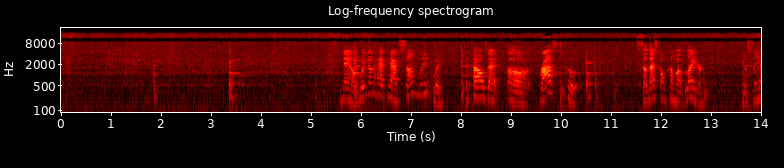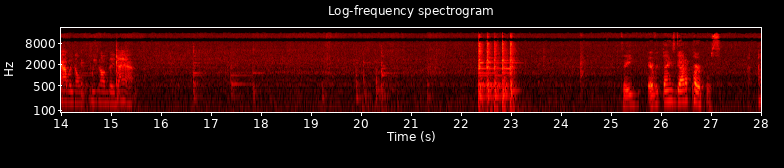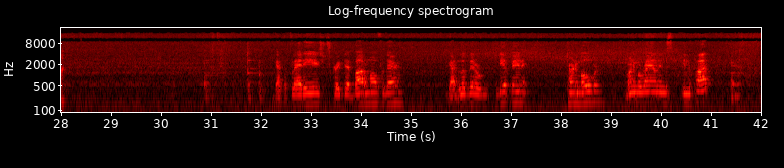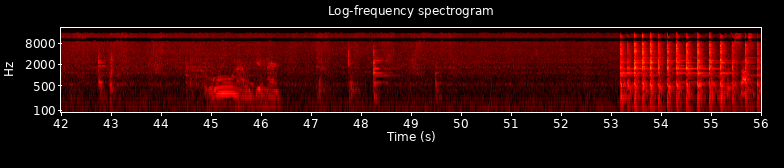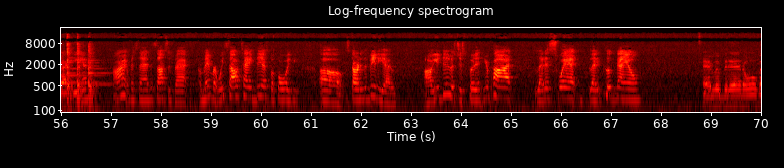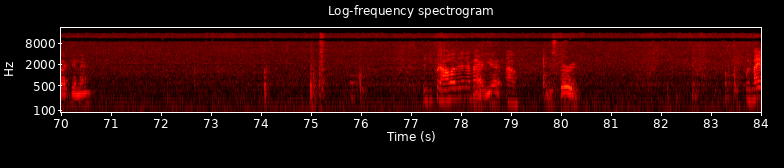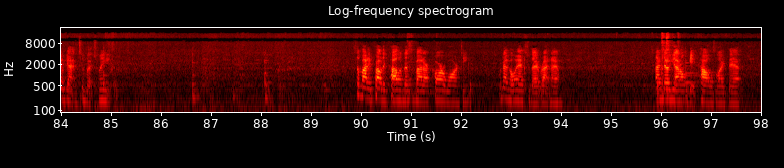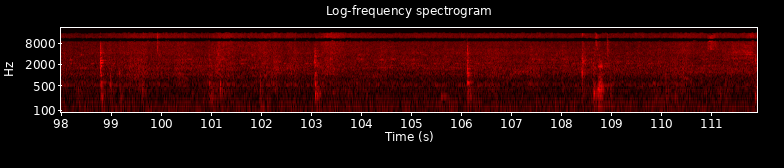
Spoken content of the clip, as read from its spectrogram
Now, we're going to have to have some liquid to cause that uh, rice to cook. So that's going to come up later. You'll see how we're going we gonna do that. See, everything's got a purpose. Got the flat edge, scrape that bottom off of there. Got a little bit of dip in it. Turn him over, run him around in the in the pot. Oh, now we're getting there. All right, let's add the sausage back. Remember, we sauteed this before we uh, started the video. All you do is just put it in your pot, let it sweat, let it cook down. Add a little bit of that oil back in there. Did you put all of it in there, Not baby? yet. Oh, Let me stir it. we may have gotten too much meat. Somebody probably calling us about our car warranty. We're not going to answer that right now. I know y'all don't get calls like that. Is that?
